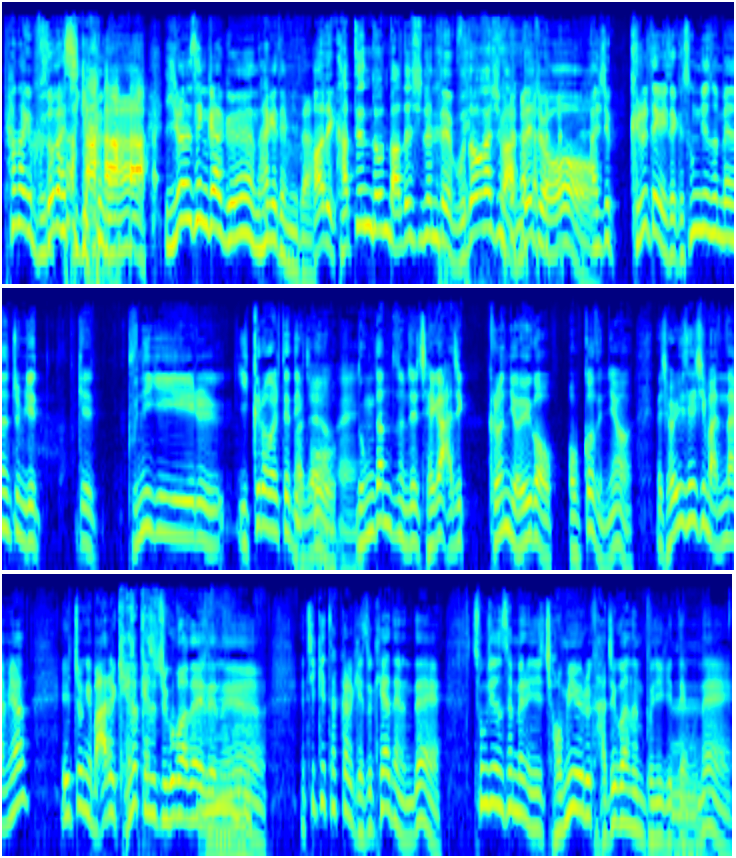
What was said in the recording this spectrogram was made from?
편하게 묻어갈 수 있겠구나 이런 생각은 하게 됩니다. 아니 같은 돈 받으시는데 묻어가시면 안 되죠. 아니 좀 그럴 때가 있어요. 그 송준 선배는 좀 이게, 이게 분위기를 이끌어갈 때도 맞아요. 있고 네. 농담도 던져 제가 아직 그런 여유가 없, 거든요 저희 셋이 만나면 일종의 말을 계속해서 주고받아야 되는 티키타카를 계속 해야 되는데 송준 선배는 이제 점유율을 가지고 가는 분이기 때문에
